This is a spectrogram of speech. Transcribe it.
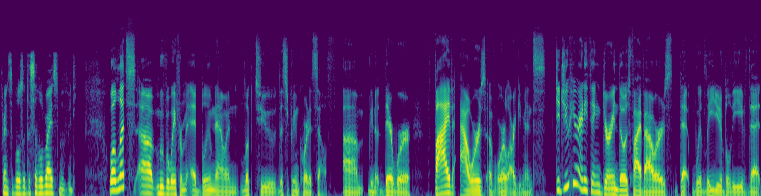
principles of the civil rights movement. Well, let's uh, move away from Ed Blum now and look to the Supreme Court itself. Um, you know, there were five hours of oral arguments. Did you hear anything during those five hours that would lead you to believe that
